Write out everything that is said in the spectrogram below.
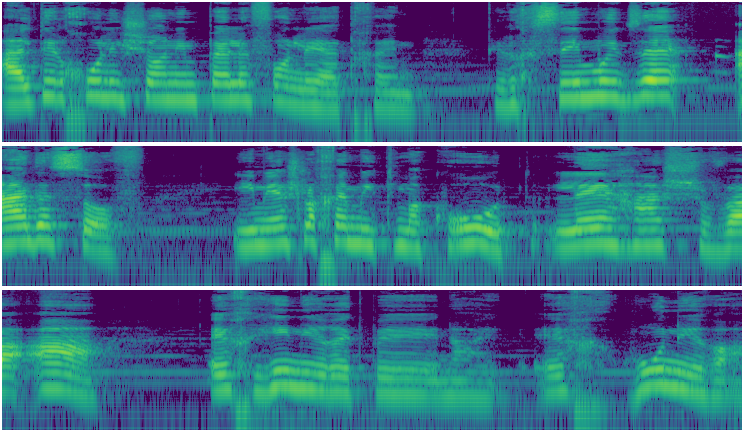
אל תלכו לישון עם פלאפון לידכם, שימו את זה עד הסוף. אם יש לכם התמכרות להשוואה, איך היא נראית בעיניי, איך הוא נראה.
